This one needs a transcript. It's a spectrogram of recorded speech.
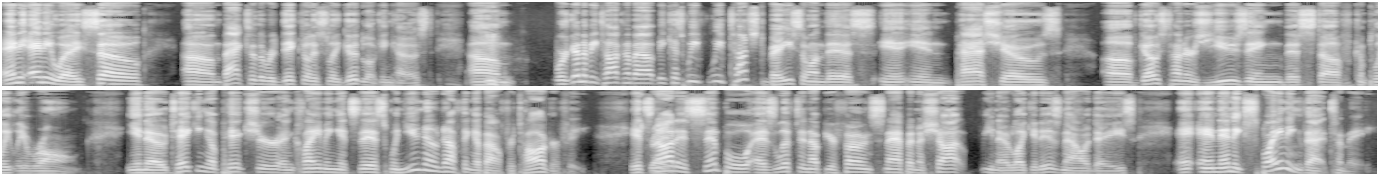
Any anyway, so um, back to the ridiculously good-looking host. Um, we're going to be talking about because we've we've touched base on this in, in past shows of ghost hunters using this stuff completely wrong. You know, taking a picture and claiming it's this when you know nothing about photography. It's Right. not as simple as lifting up your phone, snapping a shot, you know, like it is nowadays, and, and then explaining that to me.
